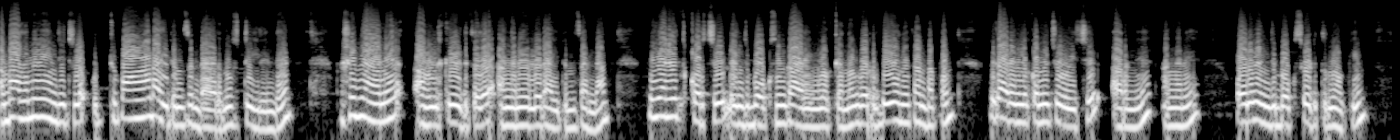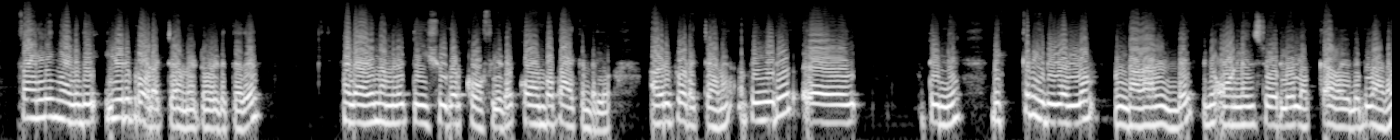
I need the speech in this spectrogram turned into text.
അപ്പൊ അതിന് വേണ്ടിയിട്ടുള്ള ഒരുപാട് ഐറ്റംസ് ഉണ്ടായിരുന്നു സ്റ്റീലിന്റെ. പക്ഷെ ഞാൻ അവൾക്ക് എടുത്തത് അങ്ങനെയുള്ള ഒരു ഐറ്റംസ് അല്ല. പിന്നെ ഞാൻ കുറച്ച് ലഞ്ച് ബോക്സും കാര്യങ്ങളൊക്കെ ഒന്ന് വെറുതെ ഒന്ന് കണ്ടപ്പം കാര്യങ്ങളൊക്കെ ഒന്ന് ചോദിച്ച് അറിഞ്ഞ് അങ്ങനെ ഒരു അഞ്ച് ബോക്സ് എടുത്ത് നോക്കി. ഫൈനലി ഞാനിത് ഈ ഒരു പ്രോഡക്റ്റ് ആണ് കേട്ടോ എടുത്തത്. അതായത് നമ്മൾ ടീ ഷുഗർ കോഫിയുടെ കോംബോ പാക്ക് ഉണ്ടല്ലോ. ആ ഒരു പ്രോഡക്റ്റ് ആണ്. അപ്പൊ ഈ ഒരു ടിന്ന് മിക്ക വീടുകളിലും ഉണ്ടാകാറുണ്ട് പിന്നെ ഓൺലൈൻ സ്റ്റോറിലൊക്കെ അവൈലബിൾ ആണ്.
